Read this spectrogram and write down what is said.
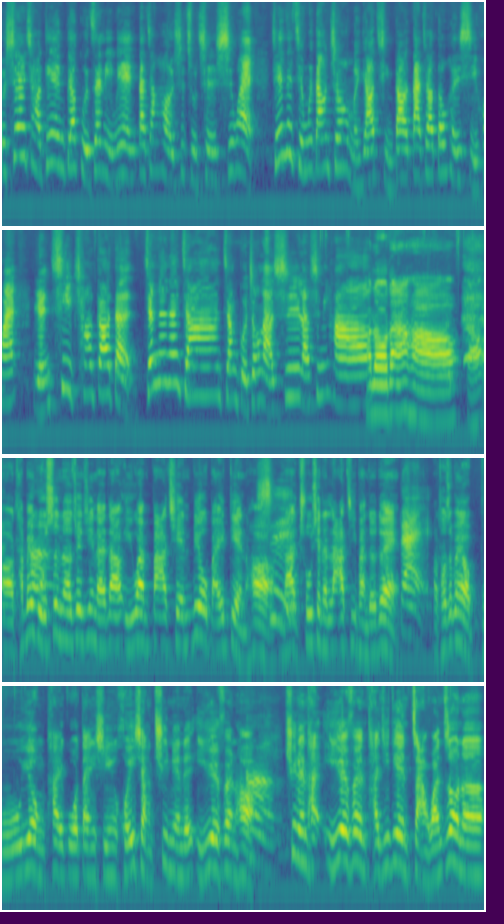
股市爱炒店标股在里面，大家好，我是主持人施外。今天的节目当中，我们邀请到大家都很喜欢、人气超高的江江江江江国忠老师，老师你好。Hello，大家好。然后啊，台北股市呢，最近来到一万八千六百点哈，是那出现了垃圾盘，对不对？对啊，投资朋友不用太过担心。回想去年的一月份哈，嗯去年台一月份台积电涨完之后呢，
